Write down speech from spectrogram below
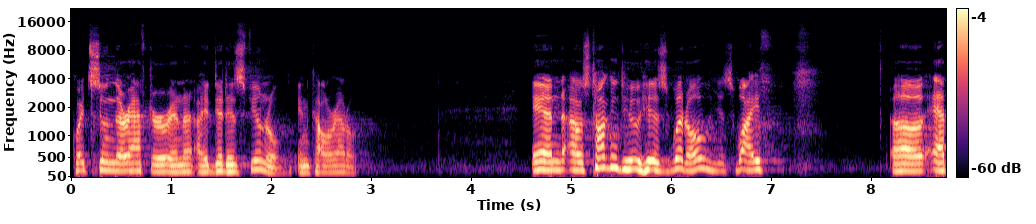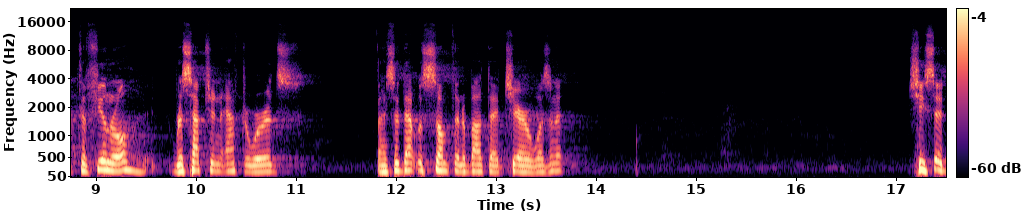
quite soon thereafter, and I did his funeral in Colorado. And I was talking to his widow, his wife, uh, at the funeral reception afterwards. I said, That was something about that chair, wasn't it? She said,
